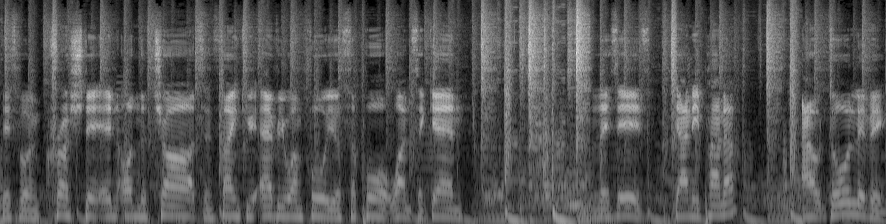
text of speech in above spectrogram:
This one crushed it in on the charts, and thank you everyone for your support once again. This is Danny Pana, Outdoor Living.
